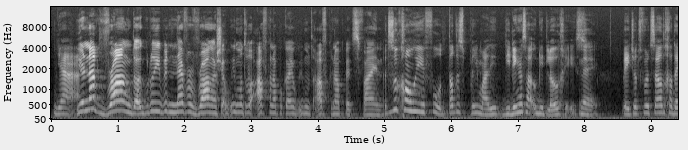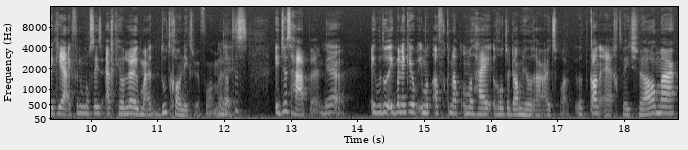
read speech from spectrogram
ja. You're not wrong, though. Ik bedoel, je bent never wrong. Als je op iemand wil afknappen, kan je op iemand afknappen. It's fine. Het is ook gewoon hoe je je voelt. Dat is prima. Die, die dingen zijn ook niet logisch. Nee. Weet je, wat voor hetzelfde gaat denken... Ja, ik vind hem nog steeds eigenlijk heel leuk... maar het doet gewoon niks meer voor me. Nee. Dat is... It just happened. Ja. Ik bedoel, ik ben een keer op iemand afgeknapt... omdat hij Rotterdam heel raar uitsprak. Dat kan echt, weet je wel. Maar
